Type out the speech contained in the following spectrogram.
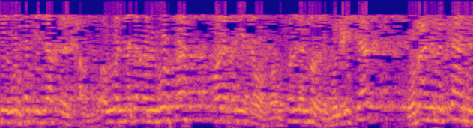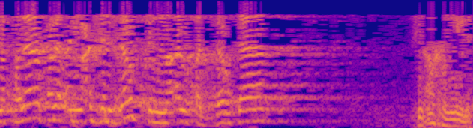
في غرفته داخل الحرم. وأول ما دخل الغرفة طلب أن يتوضأ وصلى المغرب والعشاء. وبعد ما انتهى من الصلاة طلب أن يعجل الدرس ثم ألقى الدرس في آخر ليلة.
